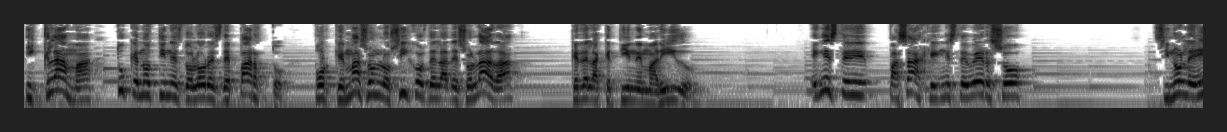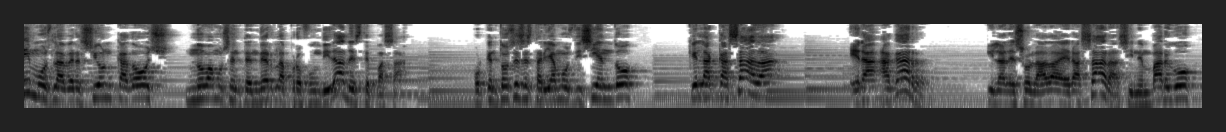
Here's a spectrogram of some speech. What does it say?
y clama, tú que no tienes dolores de parto, porque más son los hijos de la desolada que de la que tiene marido. En este pasaje, en este verso, si no leemos la versión Kadosh, no vamos a entender la profundidad de este pasaje porque entonces estaríamos diciendo que la casada era Agar y la desolada era Sara. Sin embargo,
